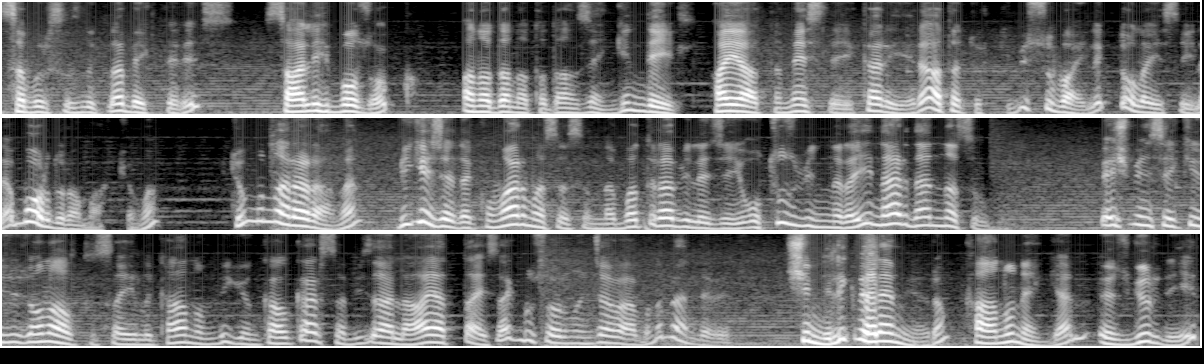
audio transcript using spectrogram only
sabırsızlıkla bekleriz. Salih Bozok anadan atadan zengin değil. Hayatı, mesleği, kariyeri Atatürk gibi subaylık dolayısıyla bordro mahkumu. Tüm bunlara rağmen bir gecede kumar masasında batırabileceği 30 bin lirayı nereden nasıl? 5816 sayılı kanun bir gün kalkarsa biz hala hayattaysak bu sorunun cevabını ben de veririm. Şimdilik veremiyorum. Kanun engel, özgür değil.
